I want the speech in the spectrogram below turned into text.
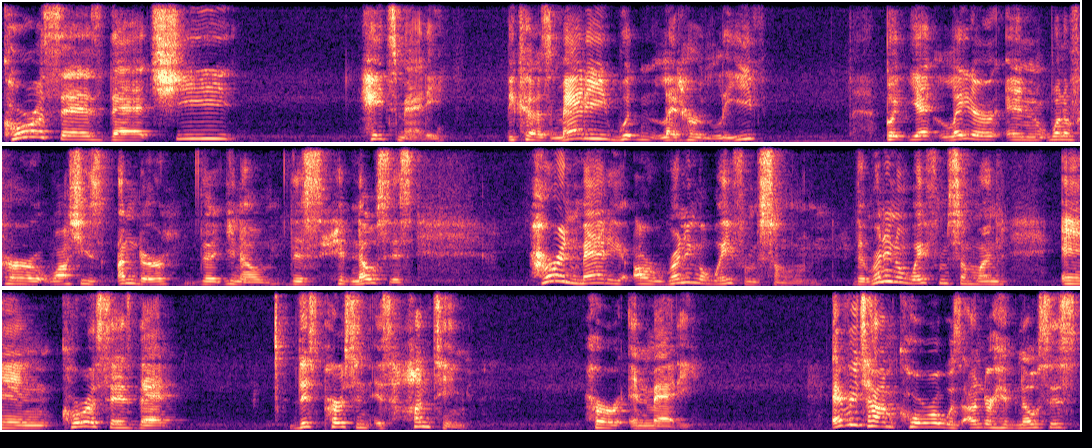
Cora says that she hates Maddie because Maddie wouldn't let her leave but yet later in one of her while she's under the you know this hypnosis her and Maddie are running away from someone they're running away from someone and Cora says that this person is hunting her and Maddie. Every time Cora was under hypnosis,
